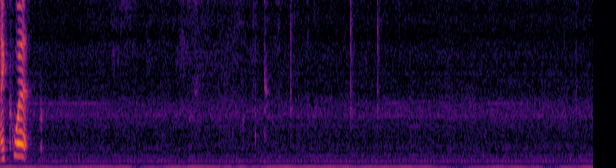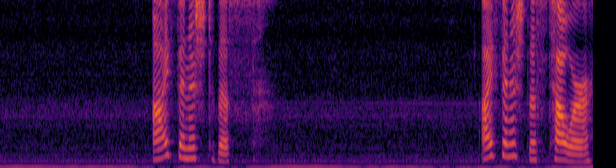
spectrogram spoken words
I quit. I finished this. I finished this tower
